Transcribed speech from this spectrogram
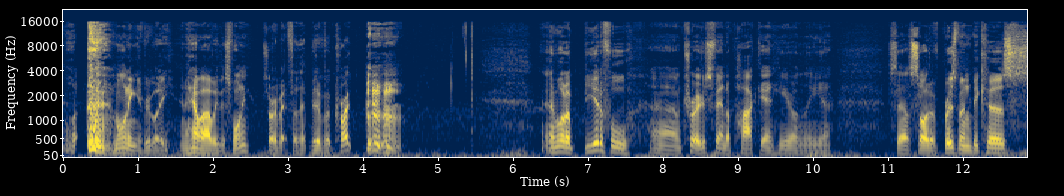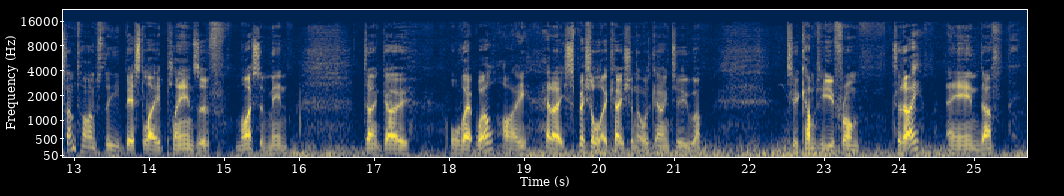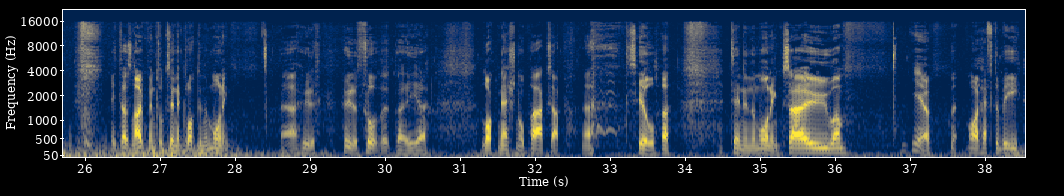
morning, everybody, and how are we this morning? Sorry about for that bit of a croak. and what a beautiful um, tree! I just found a park down here on the uh, south side of Brisbane because sometimes the best laid plans of mice and men don't go all that well. I had a special location I was going to um, to come to you from today, and um, it doesn't open until 10 o'clock in the morning. Uh, who'd, who'd have thought that they uh, lock national parks up uh, till uh, 10 in the morning? So, um, yeah, that might have to be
